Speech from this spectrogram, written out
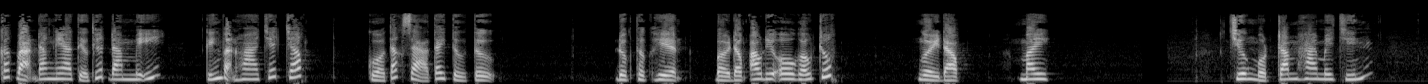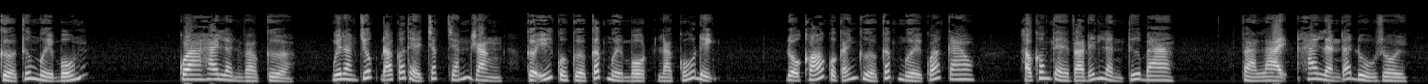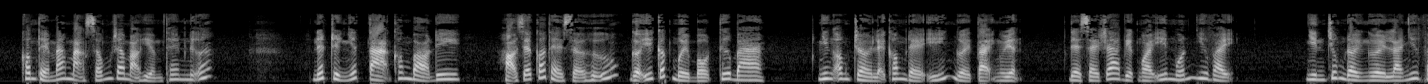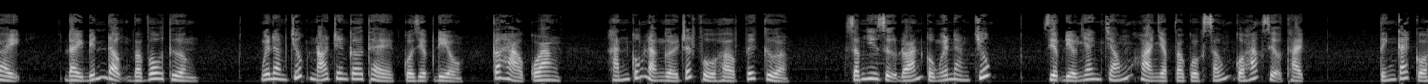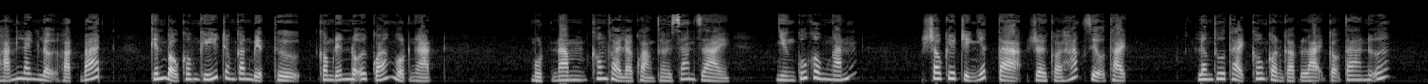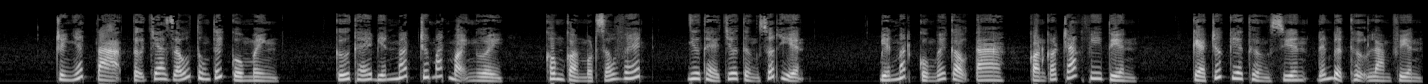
các bạn đang nghe tiểu thuyết đam mỹ, kính vạn hoa chết chóc, của tác giả tây tử tự. Được thực hiện bởi đọc audio gấu trúc. Người đọc, mây. Chương một trăm hai mươi chín, cửa thứ mười bốn. Qua hai lần vào cửa, nguyễn nam trúc đã có thể chắc chắn rằng gợi ý của cửa cấp mười một là cố định. Độ khó của cánh cửa cấp mười quá cao, họ không thể vào đến lần thứ ba. Và lại, hai lần đã đủ rồi không thể mang mạng sống ra mạo hiểm thêm nữa. Nếu trình nhất tạ không bỏ đi, họ sẽ có thể sở hữu gợi ý cấp mười một, thứ ba. Nhưng ông trời lại không để ý người tại nguyện. Để xảy ra việc ngoài ý muốn như vậy, nhìn chung đời người là như vậy, đầy biến động và vô thường. Nguyễn nam trúc nói trên cơ thể của diệp điểu có hào quang, hắn cũng là người rất phù hợp với cửa. Giống như dự đoán của nguyễn nam trúc diệp điểu nhanh chóng hòa nhập vào cuộc sống của hắc diệu thạch. Tính cách của hắn lanh lợi hoạt bát khiến bầu không khí trong căn biệt thự không đến nỗi quá ngột ngạt. Một năm không phải là khoảng thời gian dài, nhưng cũng không ngắn. Sau khi trình nhất tạ rời khỏi hắc diệu thạch, lâm thu thạch không còn gặp lại cậu ta nữa. Trình nhất tạ tự che giấu tung tích của mình, cứ thế biến mất trước mắt mọi người, không còn một dấu vết như thể chưa từng xuất hiện. Biến mất cùng với cậu ta còn có trác phi tuyền, kẻ trước kia thường xuyên đến biệt thự làm phiền.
